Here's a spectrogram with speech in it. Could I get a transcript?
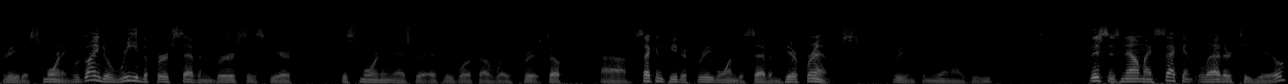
3 this morning. We're going to read the first seven verses here this morning as, as we work our way through. So uh, 2 Peter 3 1 to 7. Dear friends, reading from the NIV, this is now my second letter to you.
